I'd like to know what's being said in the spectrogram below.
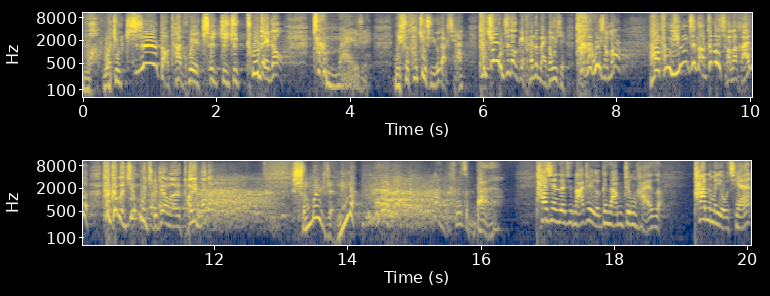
我我就知道他会吃这这出这招。这个 Mary，，你说他就是有点钱，他就知道给孩子买东西，他还会什么？啊，他明知道这么小的孩子，他根本经不起这样的糖衣炮弹。什么人呢？那你说怎么办啊？他现在就拿这个跟咱们争孩子，他那么有钱，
